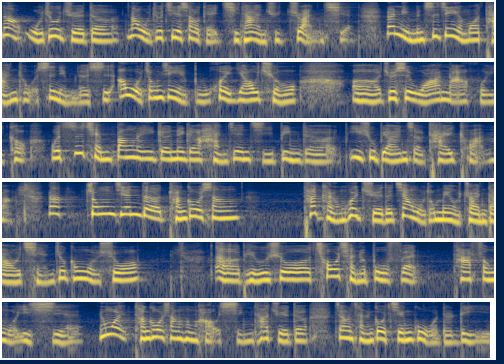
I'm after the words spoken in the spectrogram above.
那我就觉得，那我就介绍给其他人去赚钱。那你们之间有没有谈妥是你们的事啊？我中间也不会要求，呃，就是我要拿回扣。我之前帮了一个那个罕见疾病的艺术表演者开团嘛，那中间的团购商他可能会觉得这样我都没有赚到钱，就跟我说，呃，比如说抽成的部分。他分我一些，因为团购商很好心，他觉得这样才能够兼顾我的利益。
